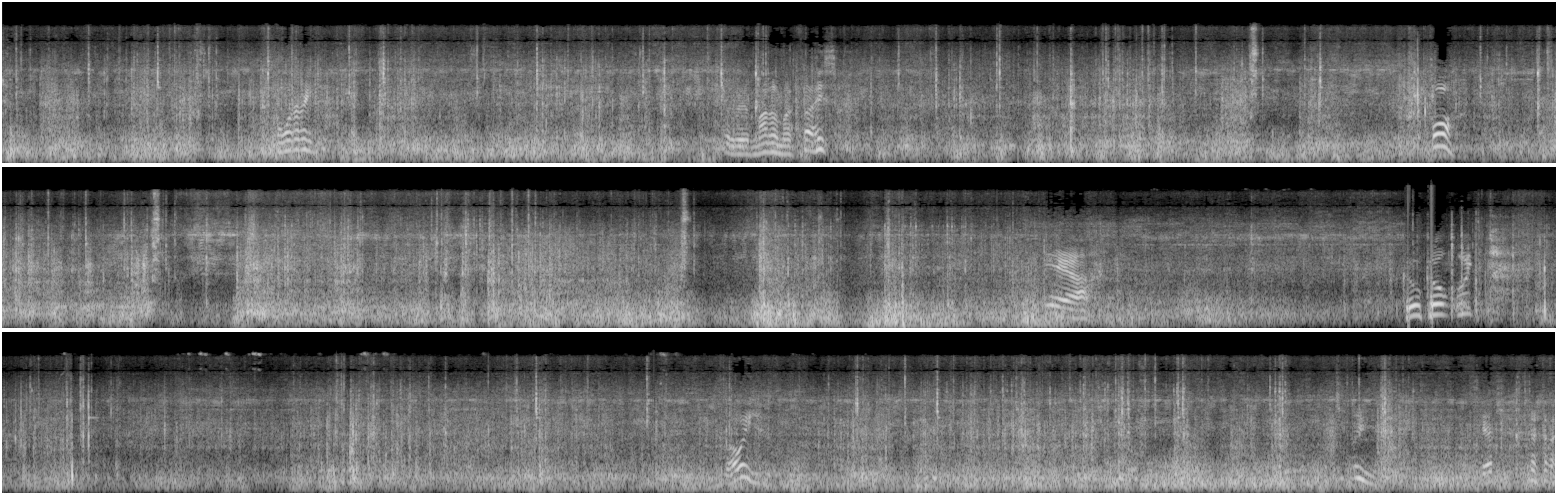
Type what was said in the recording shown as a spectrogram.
Cornering. Got a bit of mud on my face. Oh! Yeah. Cool, cool. Oi. Slowly. Oi. Sketch.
